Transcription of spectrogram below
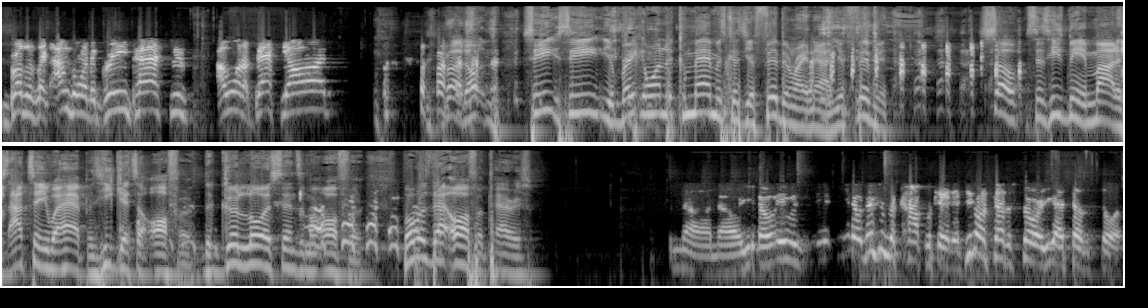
Brother's like, I'm going to green pastures. I want a backyard. Bro, don't see, see, you're breaking one of the commandments because you're fibbing right now. You're fibbing. So since he's being modest, I'll tell you what happens. He gets an offer. The good Lord sends him an offer. What was that offer, Paris? No, no. You know, it was. It, you know, this is a complicated. If you don't tell the story, you got to tell the story.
